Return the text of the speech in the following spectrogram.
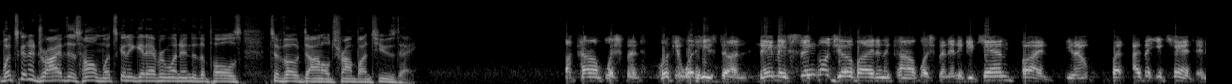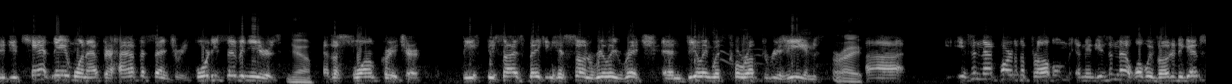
what's going to drive this home? What's going to get everyone into the polls to vote Donald Trump on Tuesday? Accomplishment. Look at what he's done. Name a single Joe Biden accomplishment. And if you can, fine. You know, but I bet you can't. And if you can't name one after half a century, 47 years Yeah. as a swamp creature, be- besides making his son really rich and dealing with corrupt regimes, Right. uh, isn't that part of the problem? I mean, isn't that what we voted against?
